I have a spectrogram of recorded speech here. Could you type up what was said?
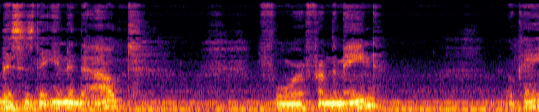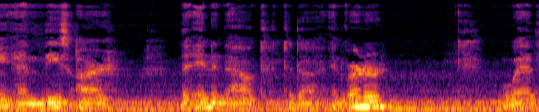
this is the in and the out for from the main. Okay and these are the in and out to the inverter with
